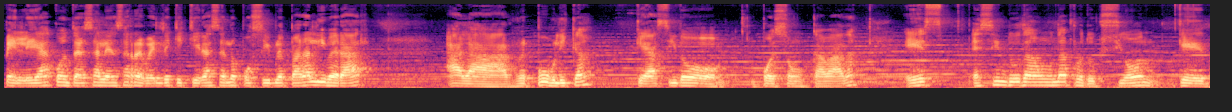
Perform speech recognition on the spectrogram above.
pelea contra esa alianza rebelde que quiere hacer lo posible para liberar a la República que ha sido pues soncavada es, es sin duda una producción que,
